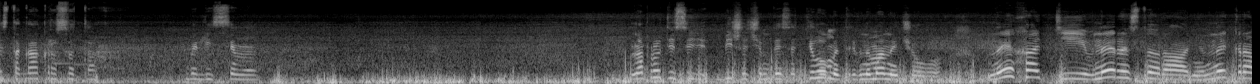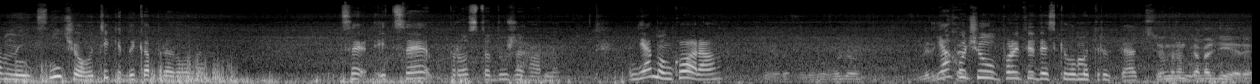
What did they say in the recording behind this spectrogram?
Ось така красота. Белісіма. На протязі більше, ніж 10 кілометрів нема нічого. Не хатів, не ресторанів, не крамниць, нічого, тільки дика природа. Це, і це просто дуже гарно. Andiamo ancora? Я хочу пройти десь кілометрів 5 Sembra un cavaliere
